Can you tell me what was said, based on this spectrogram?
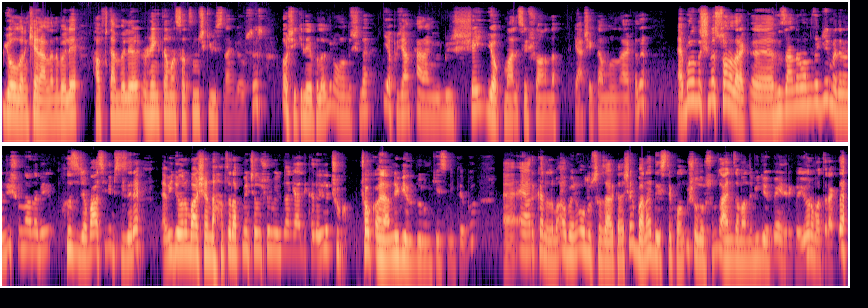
yolların kenarlarını böyle hafiften böyle renk taması atılmış gibisinden görürsünüz. O şekilde yapılabilir. Onun dışında yapacağım herhangi bir şey yok maalesef şu anda. Gerçekten bununla alakalı. E, bunun dışında son olarak e, hızlandırmamıza girmeden önce şundan da bir hızlıca bahsedeyim sizlere. E, videonun başlarında hatırlatmaya çalışıyorum. Elimden geldiği kadarıyla çok çok önemli bir durum kesinlikle bu. E, eğer kanalıma abone olursanız arkadaşlar bana destek olmuş olursunuz. Aynı zamanda videoyu beğenerek ve yorum atarak da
